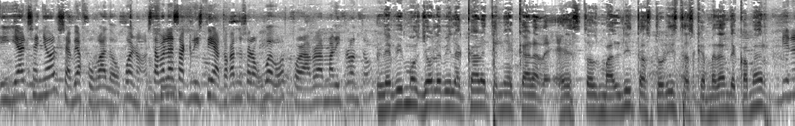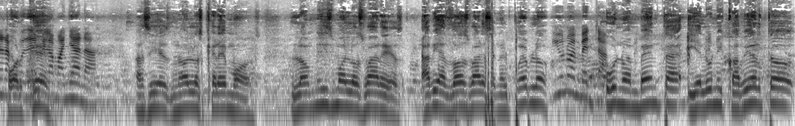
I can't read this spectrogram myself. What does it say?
y ya el señor se había fugado. Bueno, estaba en la sacristía tocándose los huevos, por hablar mal y pronto. Le vimos, yo le vi la cara y tenía cara de estos malditos turistas que me dan de comer. Vienen a ¿Por qué? la mañana. Así es, no los queremos. Lo mismo en los bares. Había dos bares en el pueblo, Y uno en venta. uno en venta y el único abierto,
